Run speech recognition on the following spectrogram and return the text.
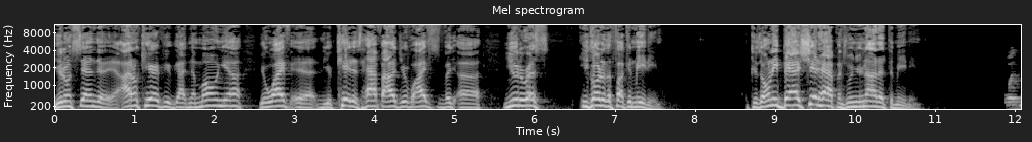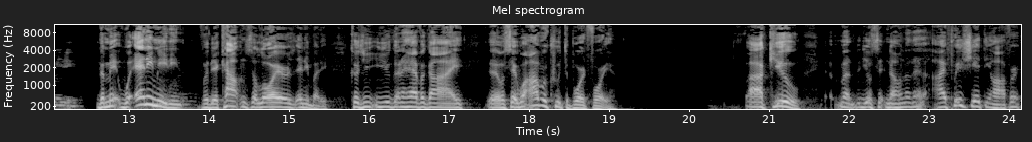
You don't send I don't care if you've got pneumonia, your wife, uh, your kid is half out your wife's uh, uterus, you go to the fucking meeting. Because only bad shit happens when you're not at the meeting. What meeting? The well, any meeting for the accountants, the lawyers, anybody, because you, you're going to have a guy that will say, "Well, I'll recruit the board for you." Fuck you. But you'll say, "No, no, that, I appreciate the offer,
